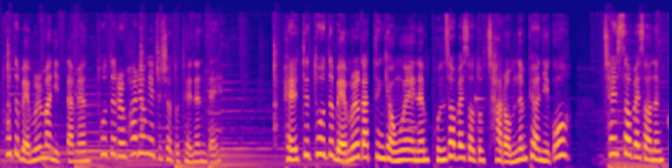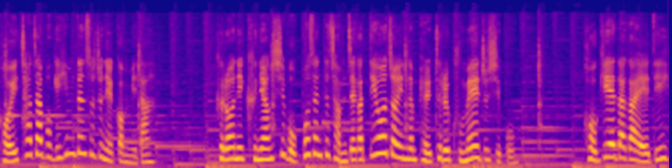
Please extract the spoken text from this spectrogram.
토드 매물만 있다면 토드를 활용해 주셔도 되는데 벨트 토드 매물 같은 경우에는 본섭에서도 잘 없는 편이고 첼섭에서는 거의 찾아보기 힘든 수준일 겁니다. 그러니 그냥 15% 잠재가 띄워져 있는 벨트를 구매해 주시고 거기에다가 에디,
